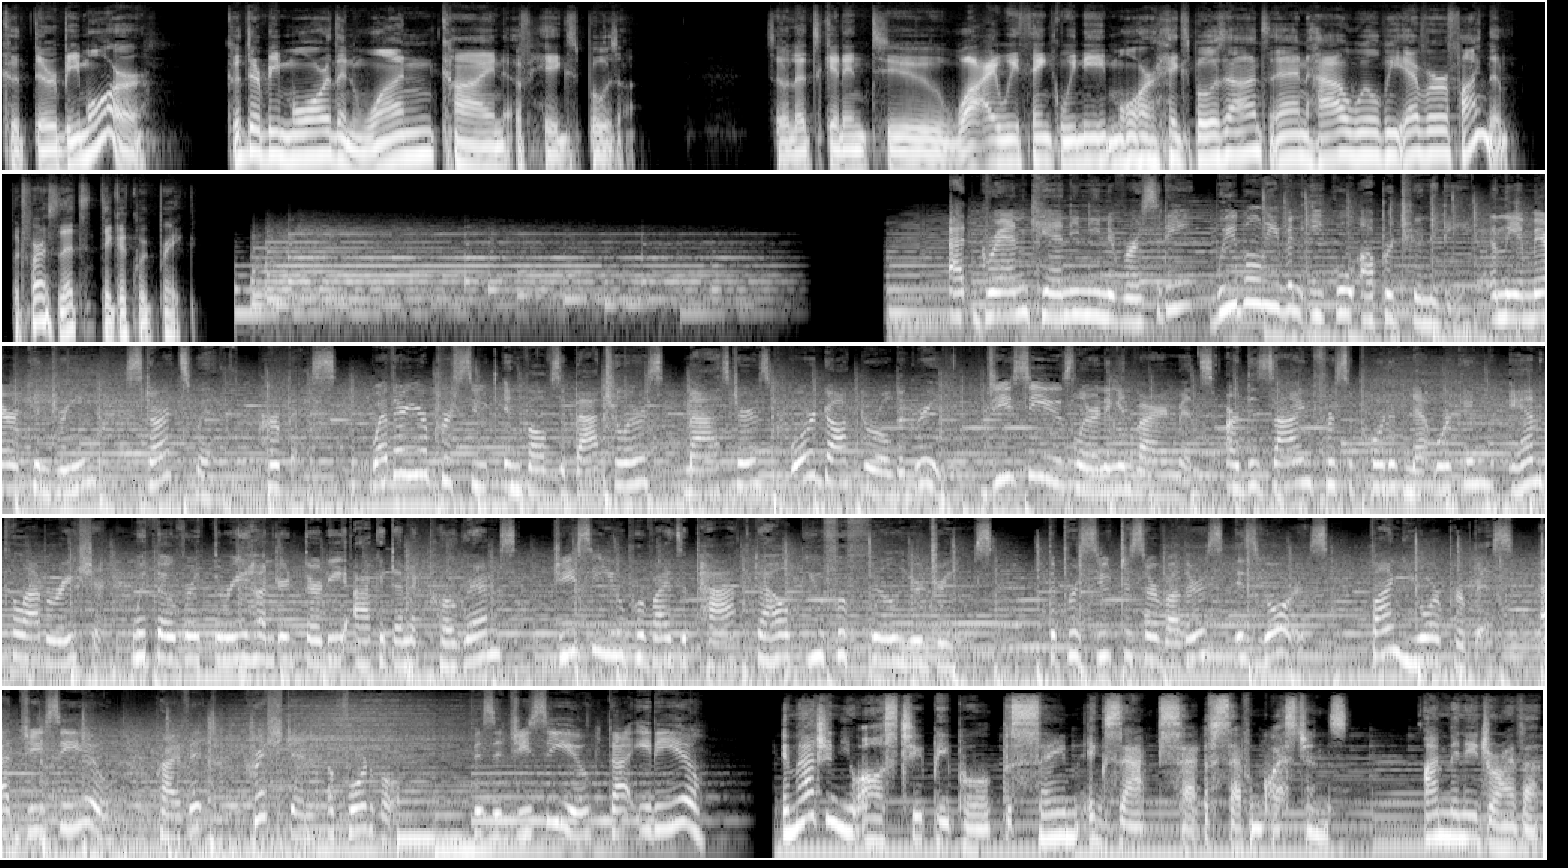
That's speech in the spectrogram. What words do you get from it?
could there be more? Could there be more than one kind of Higgs boson? So let's get into why we think we need more Higgs bosons and how will we ever find them. But first, let's take a quick break. At Grand Canyon University, we believe in equal opportunity, and the American dream starts with purpose. Whether your pursuit involves a bachelor's, master's, or doctoral degree, GCU's learning environments are designed for supportive networking and collaboration. With over 330 academic programs, GCU provides a path to help you fulfill your dreams. The pursuit to serve others is yours. Find your purpose at GCU. Private, Christian, affordable. Visit gcu.edu. Imagine you ask two people the same exact set of seven questions. I'm Minnie Driver,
